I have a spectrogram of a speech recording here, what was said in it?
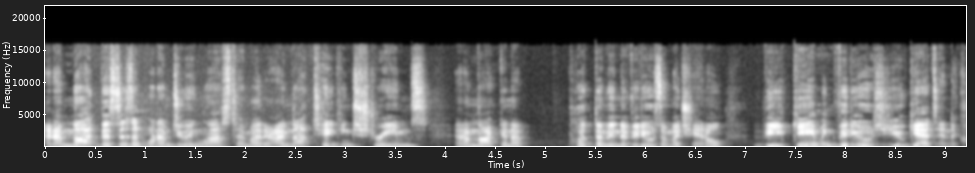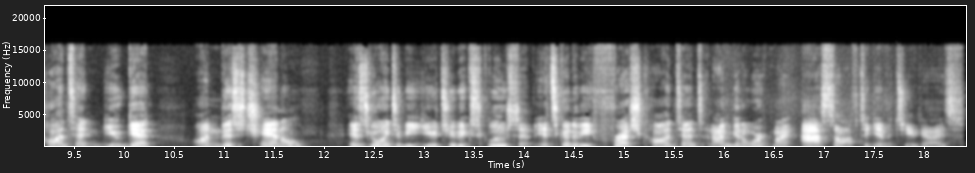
And I'm not, this isn't what I'm doing last time either. I'm not taking streams and I'm not going to put them into videos on my channel. The gaming videos you get and the content you get on this channel is going to be YouTube exclusive. It's going to be fresh content, and I'm going to work my ass off to give it to you guys.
